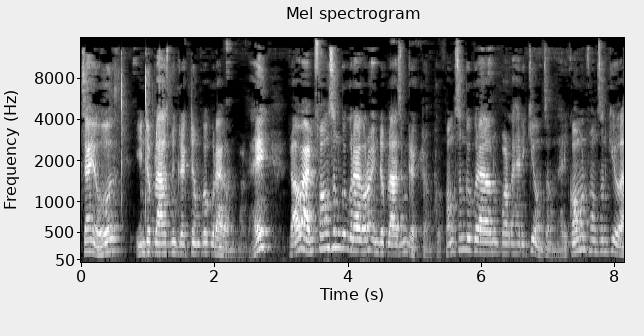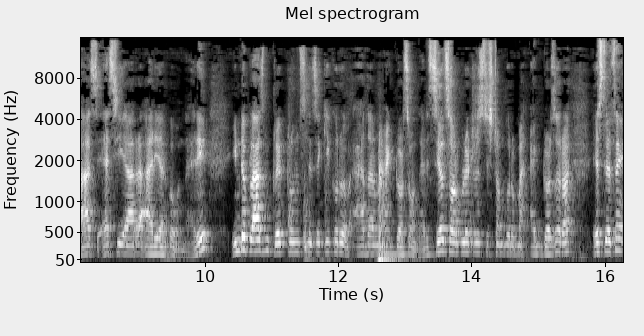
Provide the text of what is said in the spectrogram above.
चाहिँ हो इन्डोप्लाज्मिक रेक्टमको कुरा गर्नुपर्दा है? र अब हामी फङ्सनको कुरा गरौँ इन्डोप्लाज्मिक रेक्टमको फङ्सनको कुरा गर्नु पर्दाखेरि के हुन्छ भन्दाखेरि कमन फङ्सन के हो? आस एसइआर र आरइआरको भन्दाखेरि इन्डोप्लाज्मिक रेक्टम्सले चाहिँ के को आधारमा एक्ट गर्छ भन्दाखेरि सेल सर्कुलेटरी सिस्टमको रूपमा एक्ट गर्छ र यसले चाहिँ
